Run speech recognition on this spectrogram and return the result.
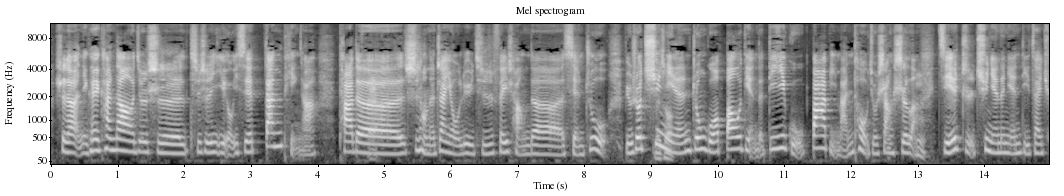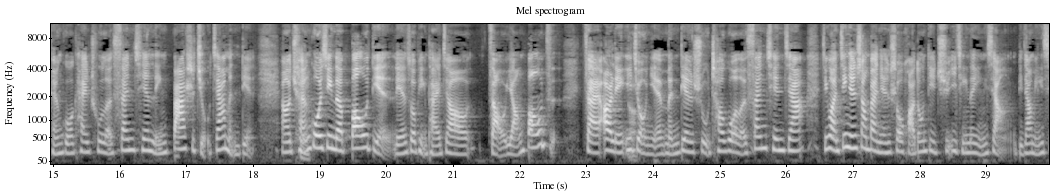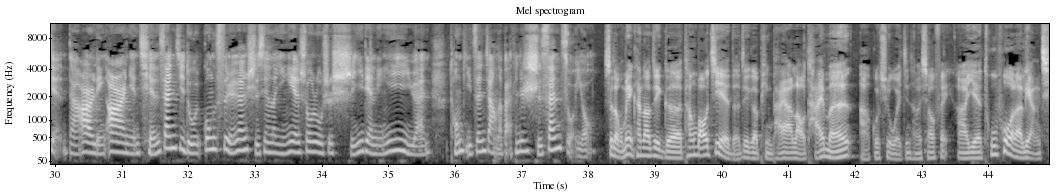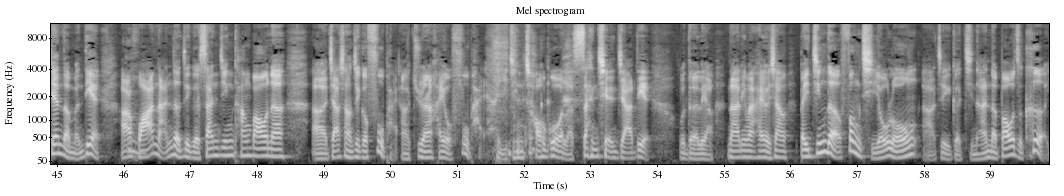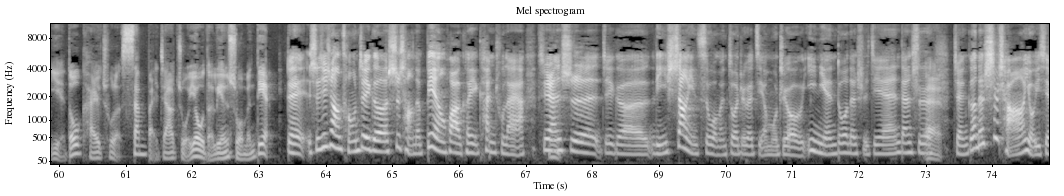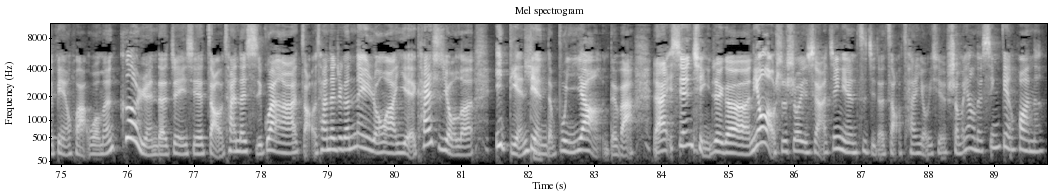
是的，你可以看到，就是其实有一些单品啊，它的市场的占有率其实非常的显著。比如说去年中国包点的第一股芭比馒头就上市了，截止去年的年底，在全国开出了三千零八十九家门店。然后全国性的包点连锁品牌叫枣阳包子。在二零一九年，门店数超过了三千家。尽管今年上半年受华东地区疫情的影响比较明显，但二零二二年前三季度，公司仍然实现了营业收入是十一点零一亿元，同比增长了百分之十三左右。是的，我们也看到这个汤包界的这个品牌啊，老台门啊，过去我也经常消费啊，也突破了两千的门店。而华南的这个三金汤包呢，啊，加上这个副牌啊，居然还有副牌，已经超过了。三千家店不得了，那另外还有像北京的凤起游龙啊，这个济南的包子客也都开出了三百家左右的连锁门店。对，实际上从这个市场的变化可以看出来啊，虽然是这个离上一次我们做这个节目只有一年多的时间，但是整个的市场有一些变化，我们个人的这些早餐的习惯啊，早餐的这个内容啊，也开始有了一点点的不一样，对吧？来，先请这个倪勇老师说一下，今年自己的早餐有一些什么样的新变化呢？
